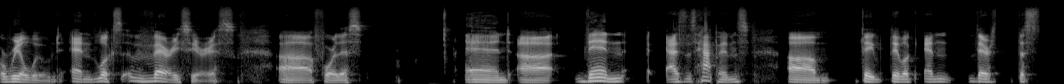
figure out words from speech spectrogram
a real wound and looks very serious uh, for this. And uh, then, as this happens, um, they they look and there's this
